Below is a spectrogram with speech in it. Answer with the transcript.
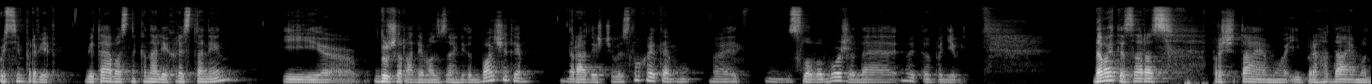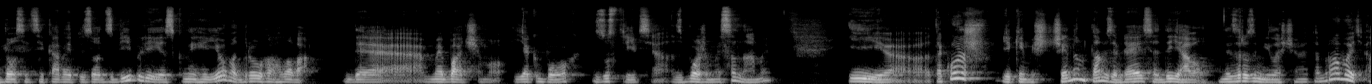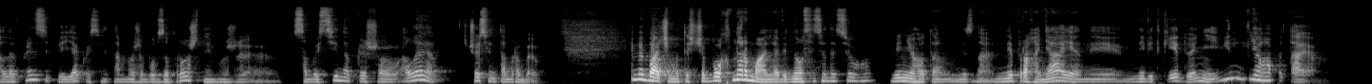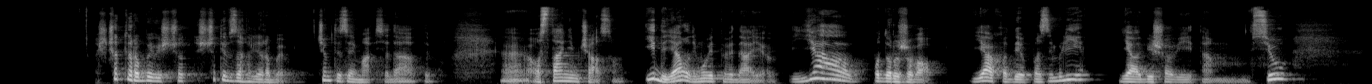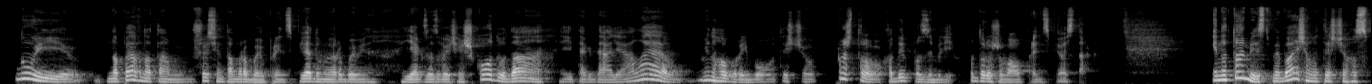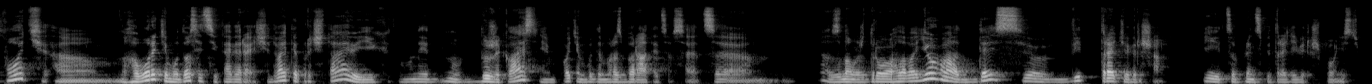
Усім привіт! Вітаю вас на каналі Християнин і е, дуже радий вас взагалі тут бачити. Радий, що ви слухаєте е, Слово Боже, де, ну і тому подібне. Давайте зараз прочитаємо і пригадаємо досить цікавий епізод з Біблії з книги Йова, друга глава, де ми бачимо, як Бог зустрівся з Божими синами, і е, також якимось чином там з'являється диявол. Незрозуміло, що він там робить, але в принципі якось він там може був запрошений, може самостійно прийшов, але щось він там робив. І ми бачимо те, що Бог нормально відноситься до цього. Він його там, не знаю, не проганяє, не, не відкидує. Ні, він в нього питає: що ти робив і що, що ти взагалі робив? Чим ти займався да, типу, е, останнім часом? І диявол йому відповідає: Я подорожував. Я ходив по землі, я обійшов її там всю. Ну і напевно там щось він там робив. В принципі, я думаю, робив він як зазвичай шкоду, да, і так далі. Але він говорить Богу, те, що просто ходив по землі, подорожував, в принципі, ось так. І натомість ми бачимо те, що Господь а, говорить йому досить цікаві речі. Давайте прочитаю їх, вони ну, дуже класні, потім будемо розбирати це все. Це знову ж друга глава Йова, десь е, від третього вірша. І це, в принципі, третій вірш повністю.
